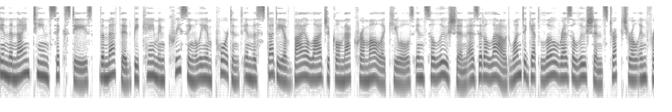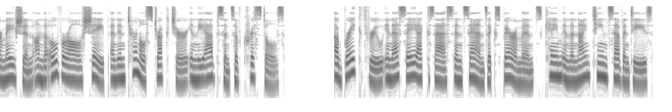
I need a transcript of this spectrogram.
In the 1960s, the method became increasingly important in the study of biological macromolecules in solution as it allowed one to get low-resolution structural information on the overall shape and internal structure in the absence of crystals. A breakthrough in SAXS and SANS experiments came in the 1970s,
